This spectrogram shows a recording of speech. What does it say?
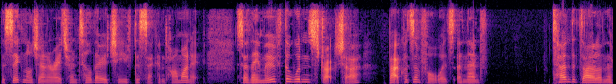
the signal generator until they achieved the second harmonic. So they moved the wooden structure backwards and forwards and then turned the dial on the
